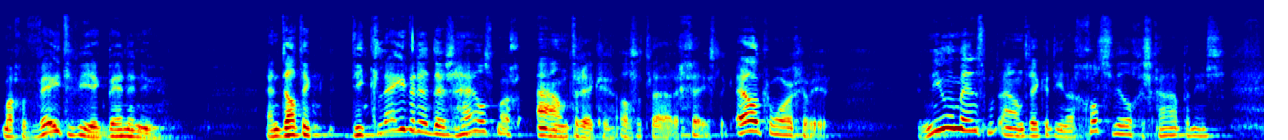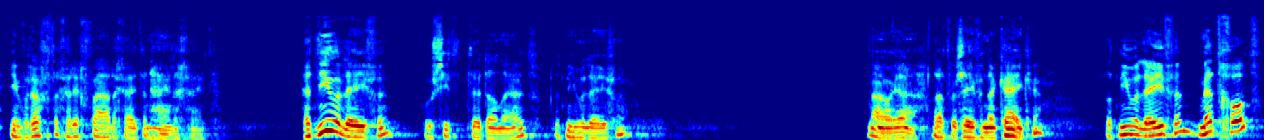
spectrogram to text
mag weten wie ik ben in u. En dat ik die klederen des heils mag aantrekken, als het ware geestelijk. Elke morgen weer. De nieuwe mens moet aantrekken die naar Gods wil geschapen is, in waarachtige rechtvaardigheid en heiligheid. Het nieuwe leven, hoe ziet het er dan uit, het nieuwe leven? Nou ja, laten we eens even naar kijken. Dat nieuwe leven met God,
